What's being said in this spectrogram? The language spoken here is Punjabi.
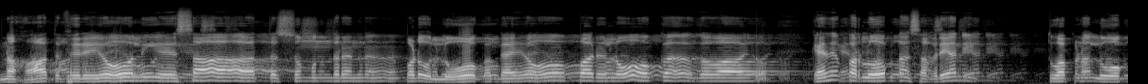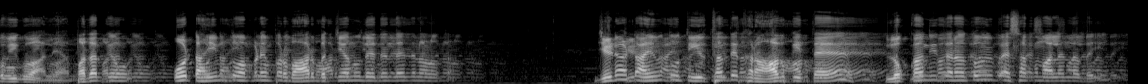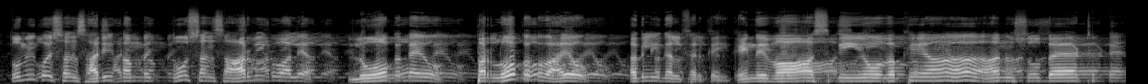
ਨਹਾਤ ਫਿਰਿਓ ਲਿਏ ਸਾਤ ਸਮੁੰਦਰਨ। ਪੜੋ ਲੋਕ ਗਇਓ ਪਰ ਲੋਕ ਗਵਾਇਓ। ਕਹਿੰਦੇ ਪਰਲੋਕ ਤਾਂ ਸਵਰਿਆ ਨਹੀਂ ਤੂੰ ਆਪਣਾ ਲੋਕ ਵੀ ਗਵਾ ਲਿਆ। ਪਤਾ ਕਿਉਂ? ਉਹ ਟਾਈਮ ਤੂੰ ਆਪਣੇ ਪਰਿਵਾਰ ਬੱਚਿਆਂ ਨੂੰ ਦੇ ਦਿੰਦਾ ਇਹਦੇ ਨਾਲੋਂ ਤਾਂ। ਜਿਹੜਾ ਟਾਈਮ ਤੂੰ ਤੀਰਥਾਂ ਤੇ ਖਰਾਬ ਕੀਤਾ ਹੈ, ਲੋਕਾਂ ਦੀ ਤਰ੍ਹਾਂ ਤੂੰ ਵੀ ਪੈਸਾ ਕਮਾ ਲੈਂਦਾ ਬਈ। ਤੂੰ ਵੀ ਕੋਈ ਸੰਸਾਰੀ ਕੰਮ ਵਿੱਚ ਤੂੰ ਸੰਸਾਰ ਵੀ ਗਵਾ ਲਿਆ। ਲੋਕ ਗਇਓ ਪਰ ਲੋਕ ਗਵਾਇਓ। ਅਗਲੀ ਗੱਲ ਫਿਰ ਕਹੀ, ਕਹਿੰਦੇ, ਵਾਸ ਕੀਓ ਵਖਿਆ ਅਨਸੁ ਬੈਠ ਕੇ?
